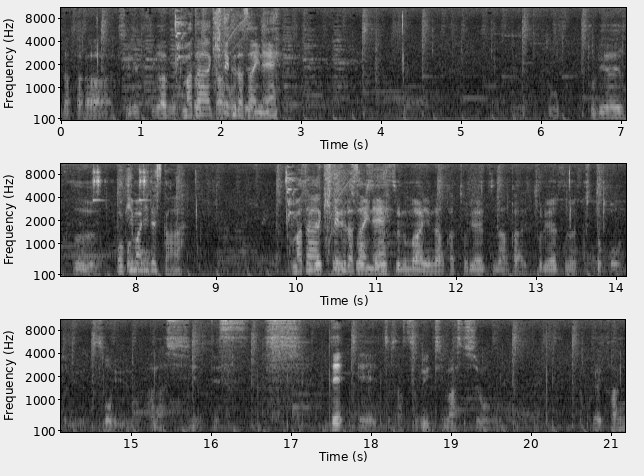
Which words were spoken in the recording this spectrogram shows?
だから、亀裂が見つかまったのでた来てくださいねととりあえず、お決まりですか？また来てくださいねする前になんか、とりあえずなんか、とりあえず食っとこうという、そういう話です。で、えっ、と、早速行きましょう。これ、寒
